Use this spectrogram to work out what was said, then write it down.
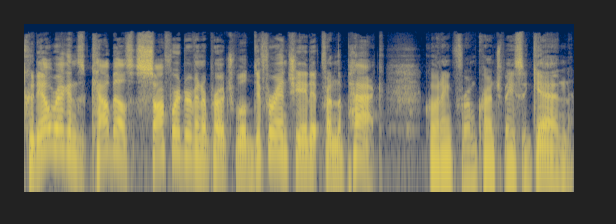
Kudale reckons Cowbell's software driven approach will differentiate it from the pack. Quoting from Crunchbase again.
